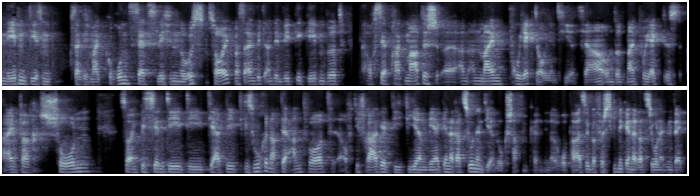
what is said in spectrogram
neben diesem sage ich mal, grundsätzlichen Rüstzeug, was einem mit an den Weg gegeben wird, auch sehr pragmatisch äh, an, an meinem Projekt orientiert. Ja, und, und mein Projekt ist einfach schon so ein bisschen die, die, die, die, die Suche nach der Antwort auf die Frage, wie wir mehr Generationendialog schaffen können in Europa, also über verschiedene Generationen hinweg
